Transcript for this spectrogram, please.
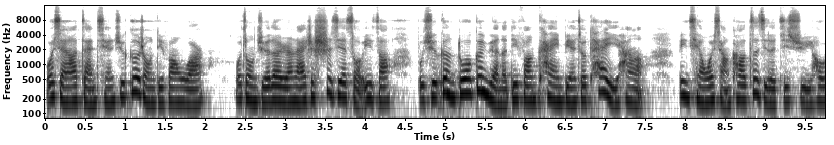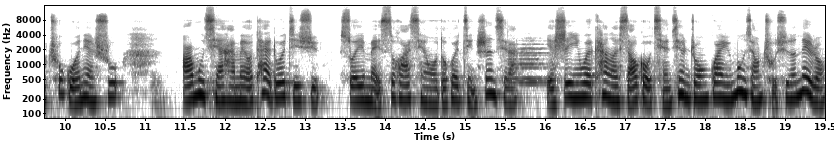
我想要攒钱去各种地方玩。我总觉得人来这世界走一遭，不去更多更远的地方看一遍就太遗憾了，并且我想靠自己的积蓄以后出国念书，而目前还没有太多积蓄，所以每次花钱我都会谨慎起来。也是因为看了小狗钱钱中关于梦想储蓄的内容，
